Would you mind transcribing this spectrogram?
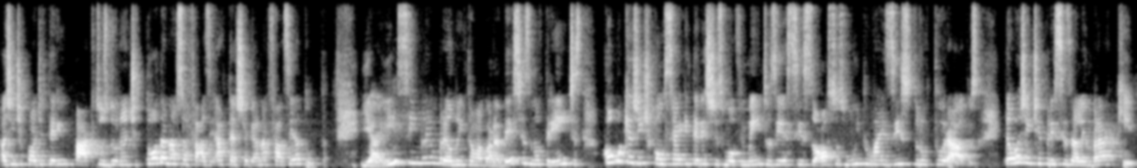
a gente pode ter impactos durante toda a nossa fase até chegar na fase adulta. E aí sim, lembrando então agora desses nutrientes, como que a gente consegue ter esses movimentos e esses ossos muito mais estruturados. Então a gente precisa lembrar que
